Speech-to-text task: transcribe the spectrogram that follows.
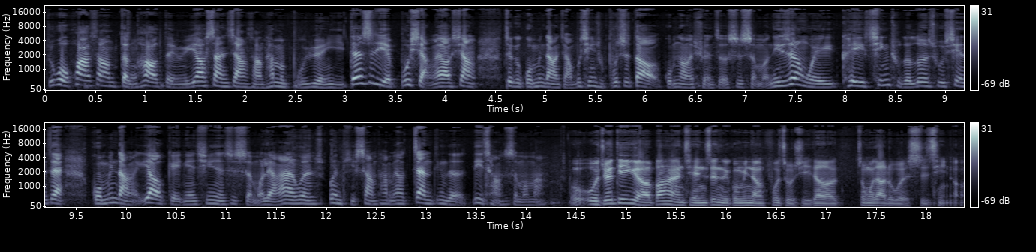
如果画上等号等于要上战场，他们不愿意，但是也不想要像这个国民党讲不清楚，不知道国民党的选择是什么。你认为可以清楚的论述现在国民党要给年轻人是什么？两岸问问题上，他们要站定的立场是什么吗？我我觉得第一个啊，包含前阵子国民党副主席到中国大陆的事情哦。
